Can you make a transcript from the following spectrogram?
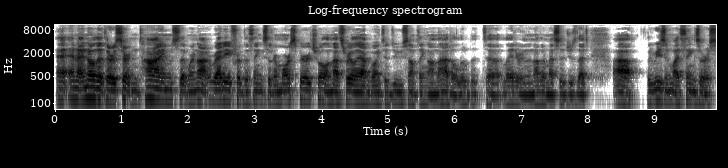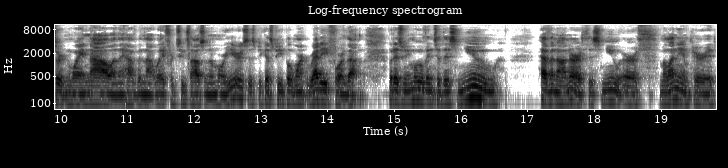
And, and, I know that there are certain times that we're not ready for the things that are more spiritual, and that's really I'm going to do something on that a little bit uh, later in another message. Is that uh, the reason why things are a certain way now and they have been that way for two thousand or more years is because people weren't ready for them. But as we move into this new heaven on earth, this new earth millennium period,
